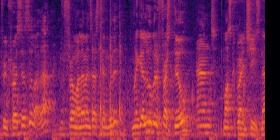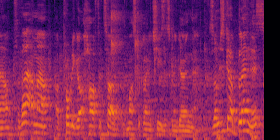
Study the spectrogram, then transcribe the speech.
food processor like that. I'm gonna throw my lemon zest in with it. I'm gonna get a little bit of fresh dill and mascarpone cheese. Now, for that amount, I've probably got half a tub of mascarpone cheese that's gonna go in there. So I'm just gonna blend this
